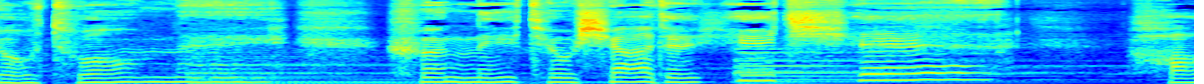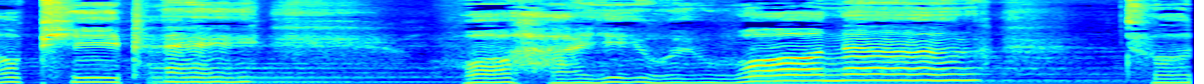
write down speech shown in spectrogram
有多美，和你丢下的一切好匹配。我还以为我能多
